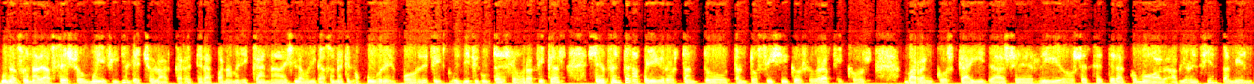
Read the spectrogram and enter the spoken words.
una zona de acceso muy difícil, de hecho la carretera panamericana es la única zona que no cubre por dificultades geográficas, se enfrentan a peligros tanto, tanto físicos, geográficos, barrancos, caídas, eh, ríos, etcétera, como a, violencia. También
